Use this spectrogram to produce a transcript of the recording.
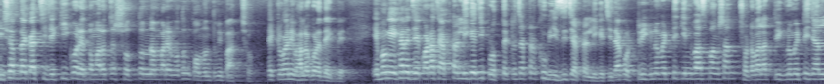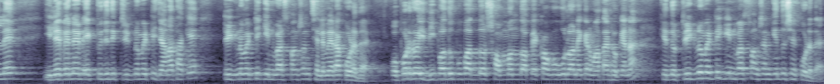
হিসাব দেখাচ্ছি যে কি করে তোমার হচ্ছে সত্তর নাম্বারের মতন কমন তুমি পাচ্ছ। একটুখানি ভালো করে দেখবে। এবং এখানে যে কটা চ্যাপ্টার লিখেছি, প্রত্যেকটা চ্যাপ্টার খুব ইজি চ্যাপ্টার লিখেছি। দেখো ট্রিগনোমেট্রিক ইনভার্স ফাংশন ছোটবেলার ট্রিগনোমেট্রি জানলে ইলেভেনের একটু যদি ট্রিগনোমেট্রি জানা থাকে ট্রিগনোমেট্রিক ইনভার্স ফাংশন ছেলেমেয়েরা করে দেয়। ওপরের ওই বিপদ, উপপাদ্য, সম্বন্ধ, অপেক্ষক, ওগুলো অনেকের মাথায় ঢোকে না, কিন্তু ট্রিগনোমেট্রিক ইনভার্স ফাংশন কিন্তু সে করে দেয়।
